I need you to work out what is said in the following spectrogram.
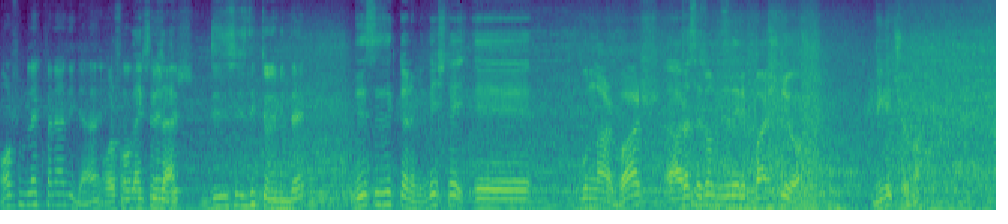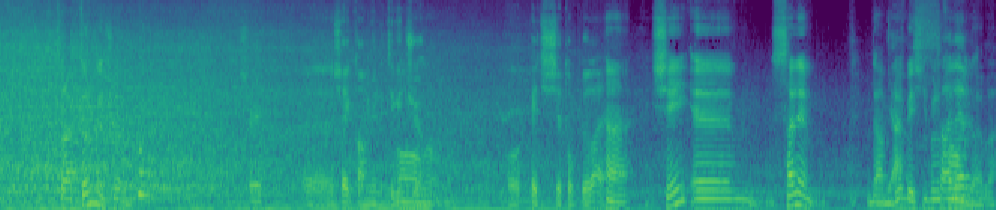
Orphan Black fena değil ya. Orphan O Black güzel. Dizisizlik döneminde Dizisizlik döneminde işte e, bunlar var. Ara sezon dizileri başlıyor. ne geçiyor lan? Traktör mü geçiyor mu? Şey, e, şey community geçiyor. Allah O pet şişe topluyorlar ya. Ha. Şey e, Salem devam ediyor. Bölüm falan Salem, oldu galiba.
